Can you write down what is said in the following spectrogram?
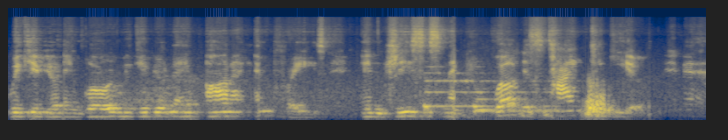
We give your name glory. We give your name honor and praise in Jesus' name. Well, it's time to give. Amen.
